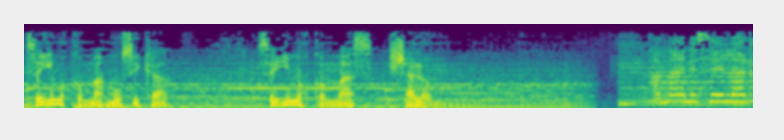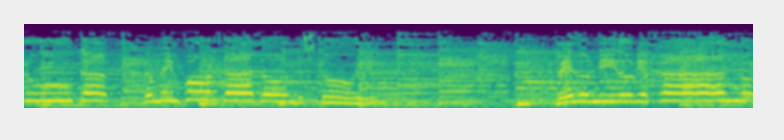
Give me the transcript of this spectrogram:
Seguimos con más música, seguimos con más Shalom. Amanece la ruta, no me importa dónde estoy. Me he dormido viajando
